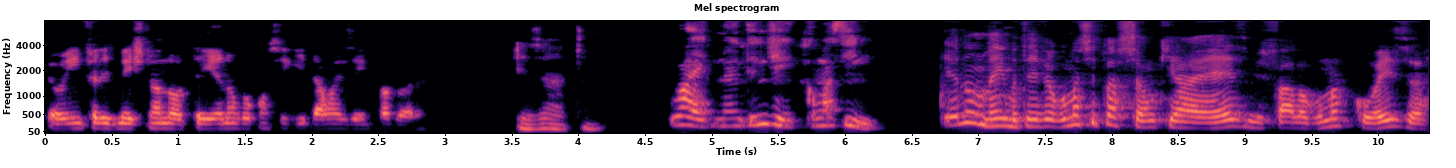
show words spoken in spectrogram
eu infelizmente não anotei, eu não vou conseguir dar um exemplo agora. Exato. Uai, não entendi. Como assim? Eu não lembro, teve alguma situação que a Esme fala alguma coisa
